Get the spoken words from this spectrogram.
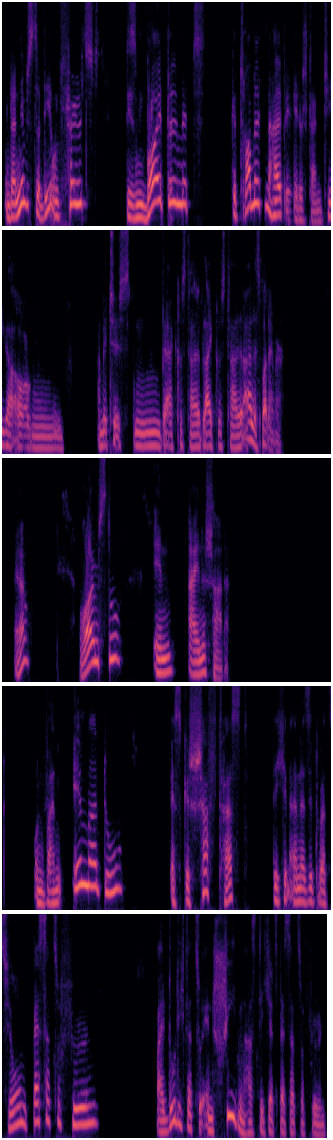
Und dann nimmst du die und füllst diesen Beutel mit getrommelten Halbedelsteinen, Tigeraugen, Amethysten, Bergkristall, Bleikristall, alles, whatever. Ja? Räumst du in eine Schale. Und wann immer du es geschafft hast, dich in einer Situation besser zu fühlen, weil du dich dazu entschieden hast, dich jetzt besser zu fühlen,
